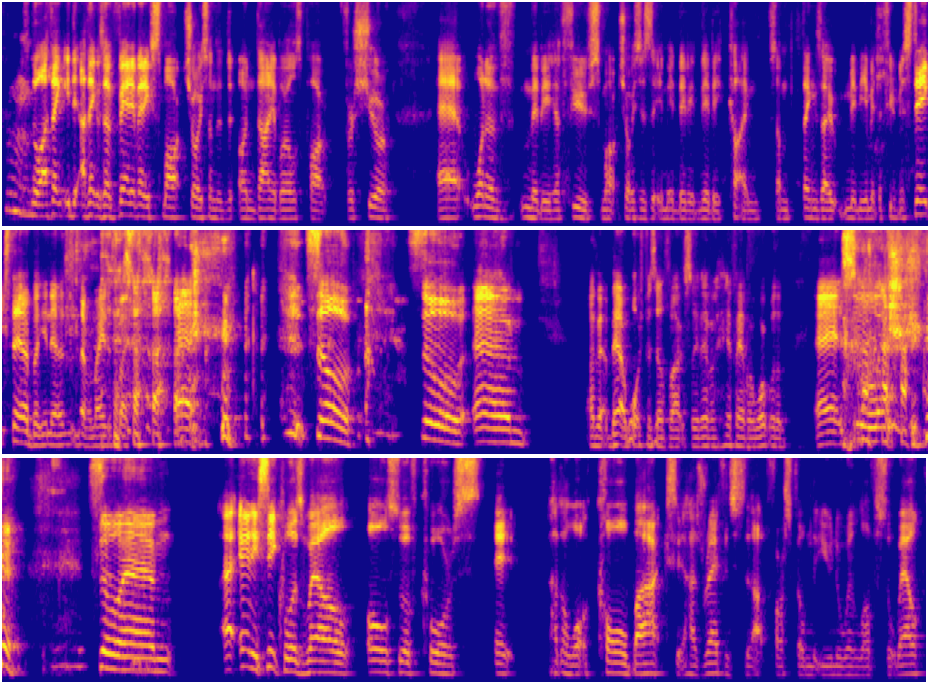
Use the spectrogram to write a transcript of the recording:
Hmm. So I think I think it was a very very smart choice on the on Danny Boyle's part for sure. Uh, one of maybe a few smart choices that he made, maybe maybe cutting some things out. Maybe he made a few mistakes there, but you know, never mind. Uh, so, so um, I better watch myself actually if, if I ever work with him. Uh, so, so um, uh, any sequel as well. Also, of course, it has a lot of callbacks. It has references to that first film that you know and love so well.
